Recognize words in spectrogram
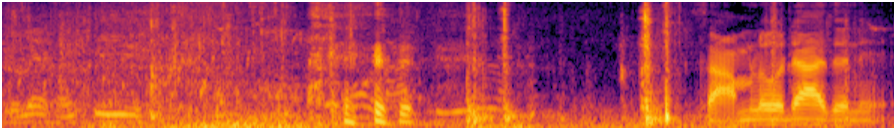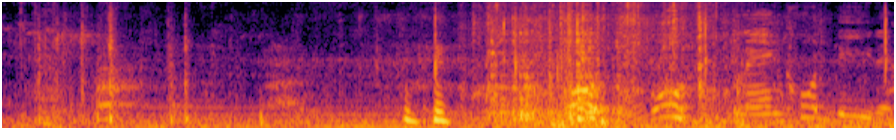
ตัวแรกของปีสามโลได้ตัวนี้แรงโคตรดีเลย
